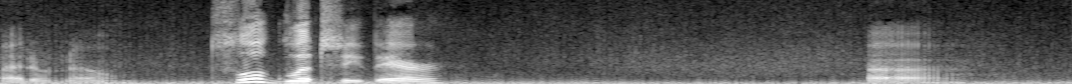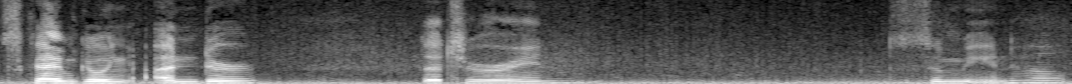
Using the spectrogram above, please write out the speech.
I don't know. It's a little glitchy there. It's kind of going under the terrain. Zoom and help.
